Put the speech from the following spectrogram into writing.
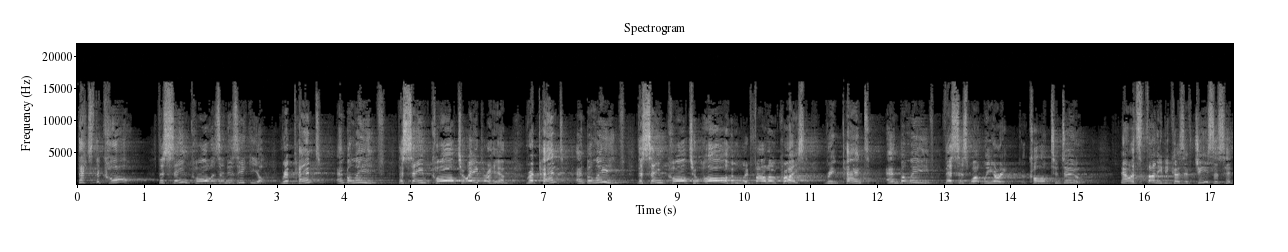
That's the call. The same call as in Ezekiel repent and believe. The same call to Abraham repent and believe. The same call to all who would follow Christ repent and believe. This is what we are called to do. Now, it's funny because if Jesus had,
